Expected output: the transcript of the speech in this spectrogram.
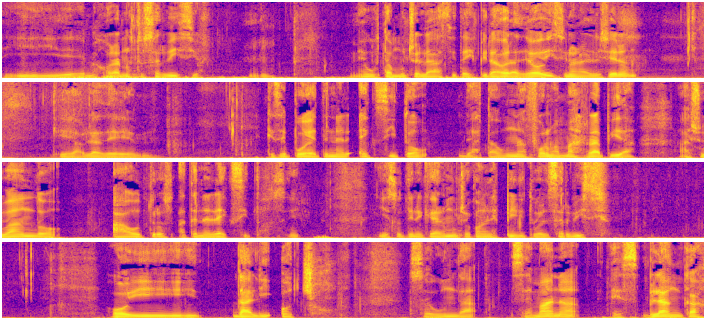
y de mejorar nuestro servicio. Me gusta mucho la cita inspiradora de hoy, si no la leyeron, que habla de que se puede tener éxito de hasta una forma más rápida ayudando a otros a tener éxito. Y eso tiene que ver mucho con el espíritu del servicio. Hoy Dali 8, segunda semana es blanca,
